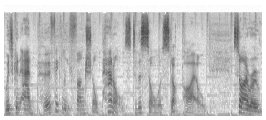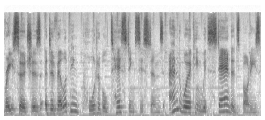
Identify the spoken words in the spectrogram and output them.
which can add perfectly functional panels to the solar stockpile. CSIRO researchers are developing portable testing systems and working with standards bodies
